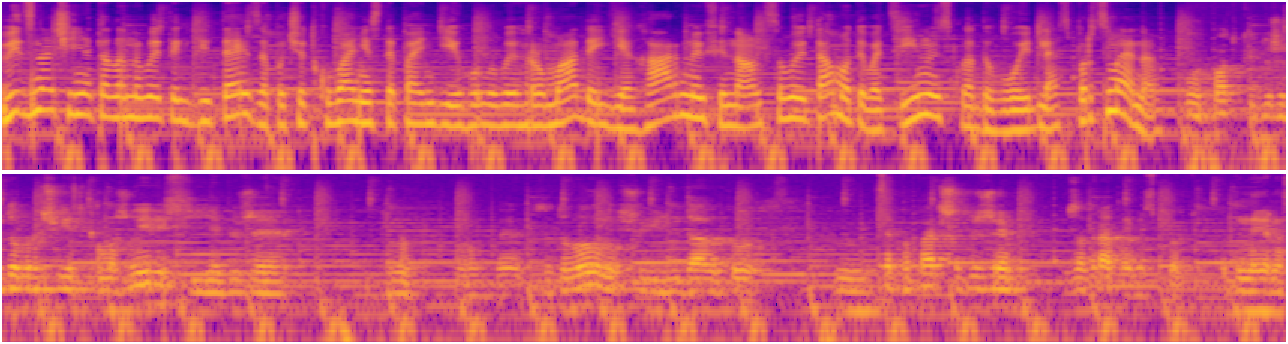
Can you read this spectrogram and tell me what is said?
Відзначення талановитих дітей, започаткування стипендії голови громади є гарною фінансовою та мотиваційною складовою для спортсмена. У випадку дуже добре, що є така можливість, і я дуже ну, задоволений, що її дали. Бо це, по-перше, дуже затратний вид спорту. Один, мабуть,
